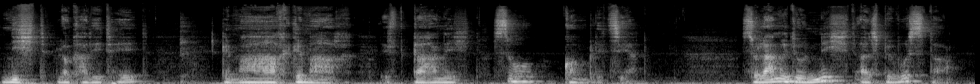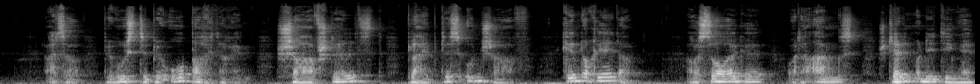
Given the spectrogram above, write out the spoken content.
Nicht-Lokalität. Gemach, Gemach ist gar nicht so kompliziert. Solange du nicht als Bewusster, also bewusste Beobachterin, scharf stellst, bleibt es unscharf. Kennt doch jeder. Aus Sorge oder Angst stellt man die Dinge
